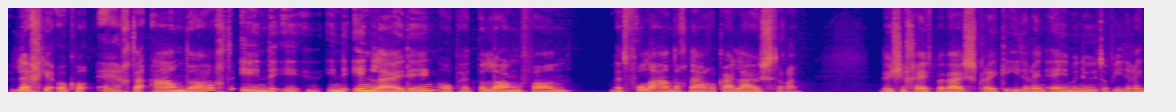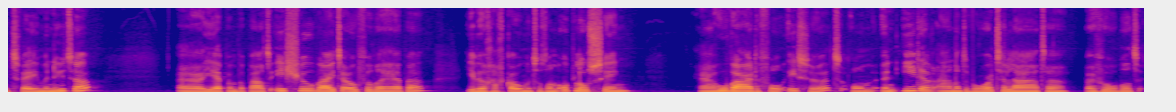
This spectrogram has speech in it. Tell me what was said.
leg je ook wel echt de aandacht in de, in, in de inleiding op het belang van met volle aandacht naar elkaar luisteren. Dus je geeft bij wijze van spreken iedereen één minuut of iedereen twee minuten. Uh, je hebt een bepaald issue waar je het over wil hebben. Je wil graag komen tot een oplossing. Uh, hoe waardevol is het om een ieder aan het woord te laten, bijvoorbeeld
